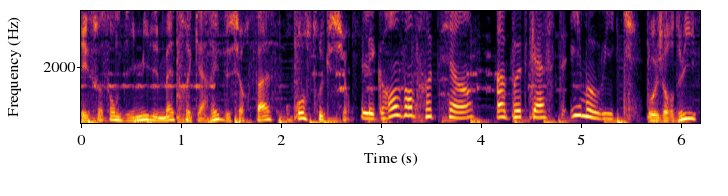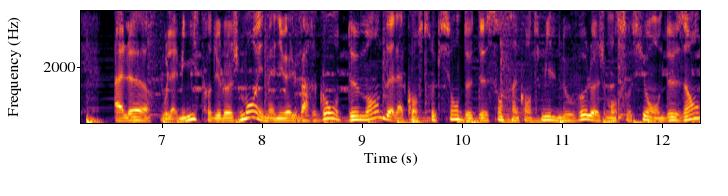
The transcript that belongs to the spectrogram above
et 70 000 mètres carrés de surface en construction. Les grands entretiens, un podcast Imo Week. Aujourd'hui, à l'heure où la ministre du Logement, Emmanuel Vargon, demande la construction de 250 000 nouveaux logements sociaux en deux ans,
